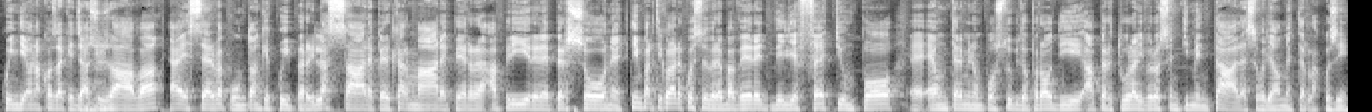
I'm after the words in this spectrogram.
quindi è una cosa che già si usava eh, e serve appunto anche qui per rilassare, per calmare, per aprire le persone. In particolare questo dovrebbe avere degli effetti un po', eh, è un termine un po' stupido, però di apertura a livello sentimentale, se vogliamo metterla così.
